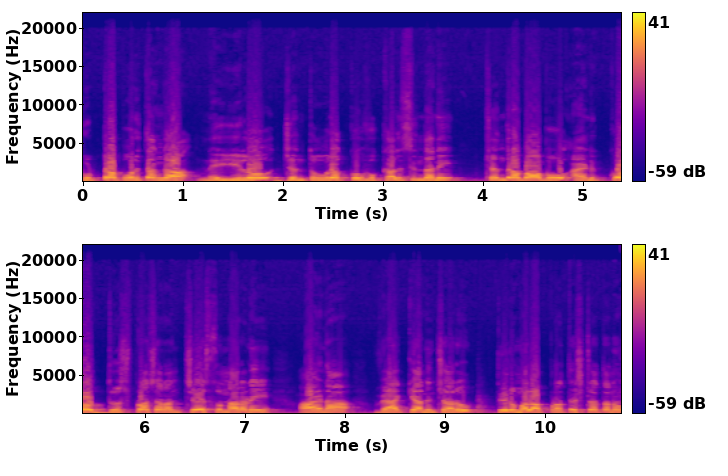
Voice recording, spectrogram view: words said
కుట్రపూరితంగా నెయ్యిలో జంతువుల కొవ్వు కలిసిందని చంద్రబాబు అండ్ కో దుష్ప్రచారం చేస్తున్నారని ఆయన వ్యాఖ్యానించారు. తిరుమల ప్రతిష్టతను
